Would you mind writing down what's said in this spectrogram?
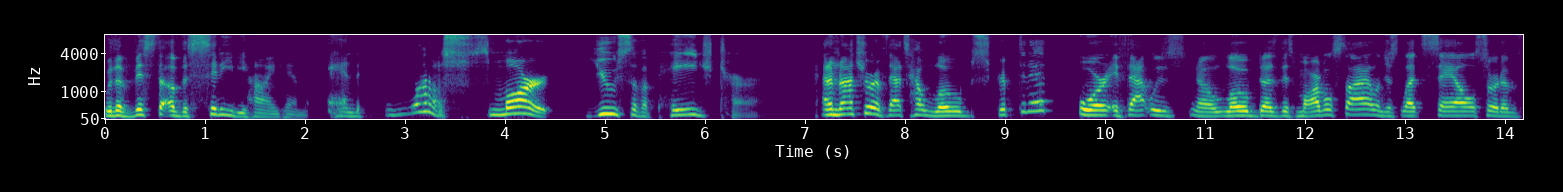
with a vista of the city behind him. And what a smart use of a page turn. And I'm not sure if that's how Loeb scripted it or if that was, you know, Loeb does this Marvel style and just lets Sale sort of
